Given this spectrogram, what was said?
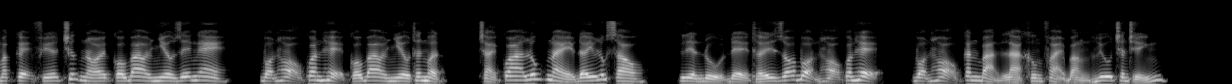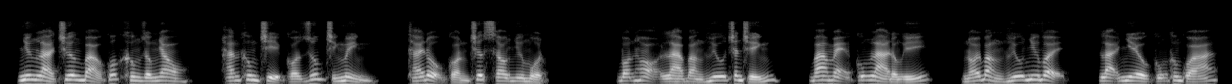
Mặc kệ phía trước nói có bao nhiêu dễ nghe, bọn họ quan hệ có bao nhiêu thân mật, trải qua lúc này đây lúc sau, liền đủ để thấy rõ bọn họ quan hệ, bọn họ căn bản là không phải bằng hữu chân chính. Nhưng là Trương Bảo Quốc không giống nhau, hắn không chỉ có giúp chính mình, thái độ còn trước sau như một. Bọn họ là bằng hữu chân chính, ba mẹ cũng là đồng ý, nói bằng hữu như vậy, lại nhiều cũng không quá,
